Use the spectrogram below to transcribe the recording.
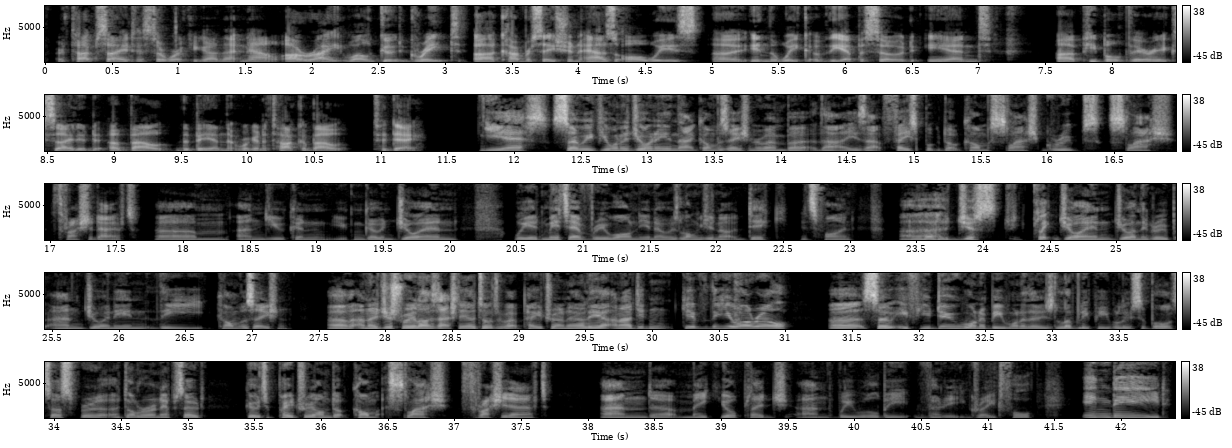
our top scientists are working on that now. All right. Well, good, great uh, conversation as always uh, in the wake of the episode, and uh, people very excited about the band that we're going to talk about today. Yes. So if you want to join in that conversation, remember that is at facebook.com slash groups slash thrash it out. Um, and you can, you can go and join. We admit everyone, you know, as long as you're not a dick, it's fine. Uh, just click join, join the group and join in the conversation. Um, and I just realized actually I talked about Patreon earlier and I didn't give the URL. Uh, so if you do want to be one of those lovely people who supports us for a dollar an episode, go to patreon.com slash thrash it out and uh, make your pledge, and we will be very grateful indeed.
